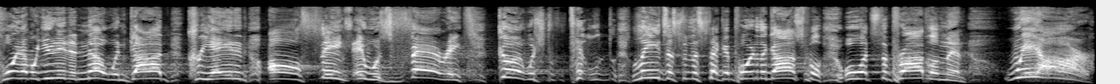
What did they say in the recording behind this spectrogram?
Point number you need to know when God created all things, it was very good, which t- leads us to the second point of the gospel. Well, what's the problem then? We are.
